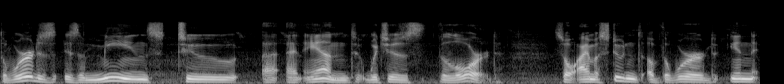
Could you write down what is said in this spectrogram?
The word is is a means to uh, an end, which is the Lord. So I'm a student of the word in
